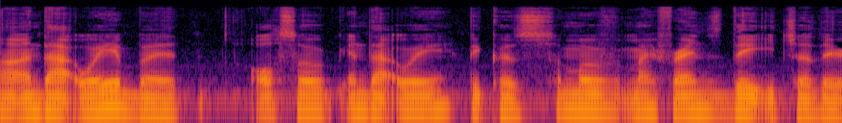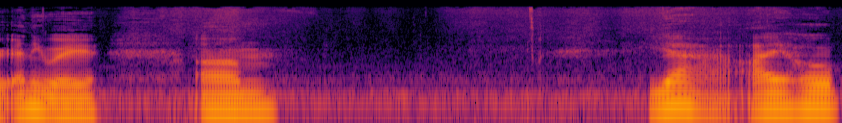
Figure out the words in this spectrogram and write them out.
not in that way, but also in that way because some of my friends date each other anyway. Um, yeah, I hope.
